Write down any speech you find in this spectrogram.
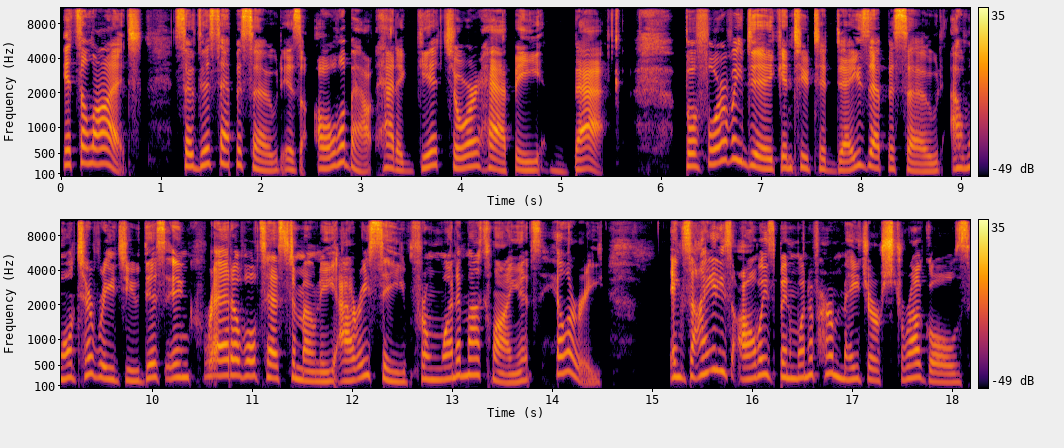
It's a lot. So, this episode is all about how to get your happy back. Before we dig into today's episode, I want to read you this incredible testimony I received from one of my clients, Hillary. Anxiety's always been one of her major struggles,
